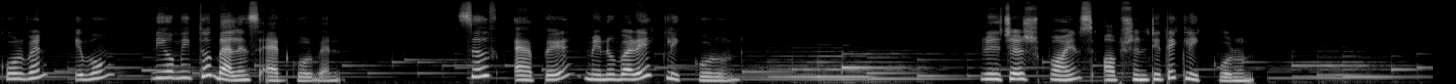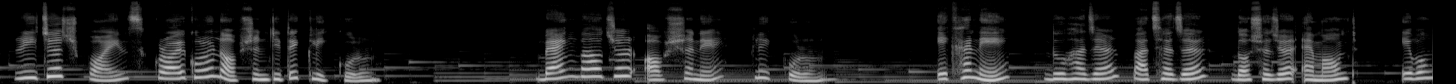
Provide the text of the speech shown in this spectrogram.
করবেন এবং নিয়মিত ব্যালেন্স অ্যাড করবেন। সেলফ অ্যাপের মেনু বারে ক্লিক করুন। রিচার্জ পয়েন্টস অপশনটিতে ক্লিক করুন। রিচার্জ পয়েন্টস ক্রয় করুন অপশনটিতে ক্লিক করুন। ব্যাংক ভাউচার অপশনে ক্লিক করুন। এখানে দু হাজার পাঁচ হাজার দশ হাজার অ্যামাউন্ট এবং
